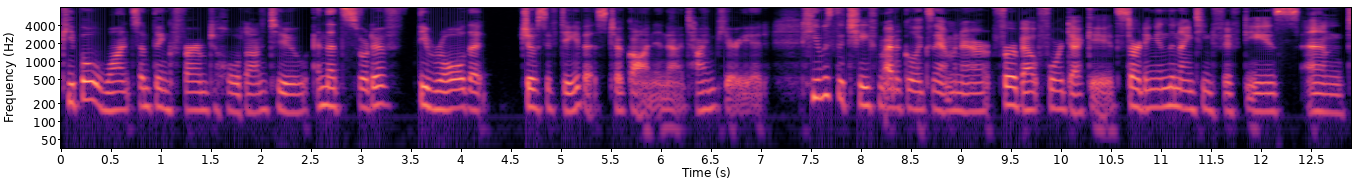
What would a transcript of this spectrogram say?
people want something firm to hold on to. And that's sort of the role that Joseph Davis took on in that time period. He was the chief medical examiner for about four decades, starting in the 1950s and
